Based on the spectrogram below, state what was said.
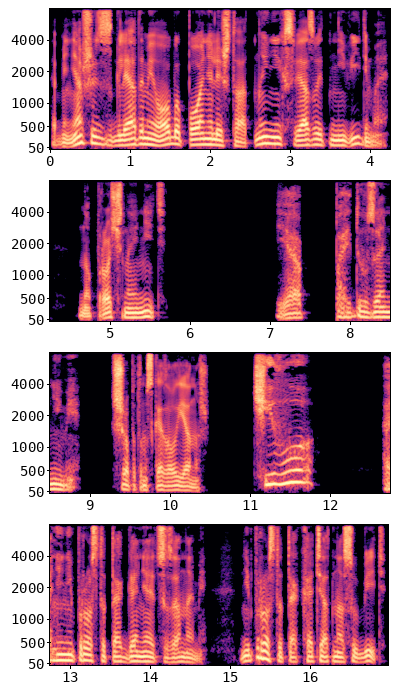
Обменявшись взглядами, оба поняли, что отныне их связывает невидимая, но прочная нить. «Я пойду за ними», — шепотом сказал Януш. «Чего?» «Они не просто так гоняются за нами, не просто так хотят нас убить.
